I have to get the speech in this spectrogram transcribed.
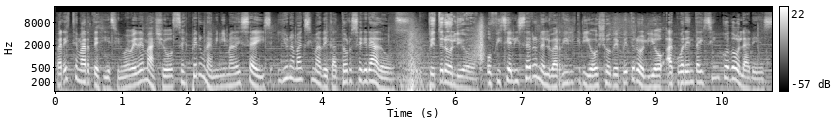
Para este martes 19 de mayo se espera una mínima de 6 y una máxima de 14 grados. Petróleo. Oficializaron el barril criollo de petróleo a 45 dólares.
